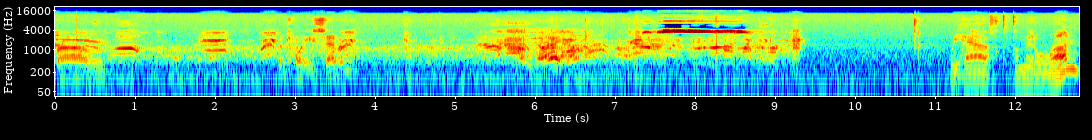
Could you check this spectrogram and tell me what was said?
from the 27. We have a middle run,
